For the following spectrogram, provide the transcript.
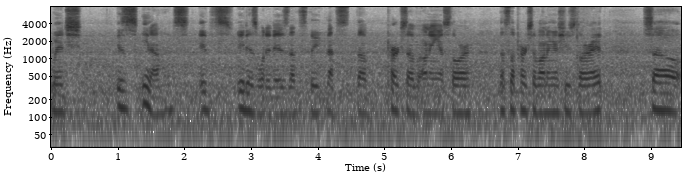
which is, you know, it's it's it is what it is. That's the that's the perks of owning a store. That's the perks of owning a shoe store, right? So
